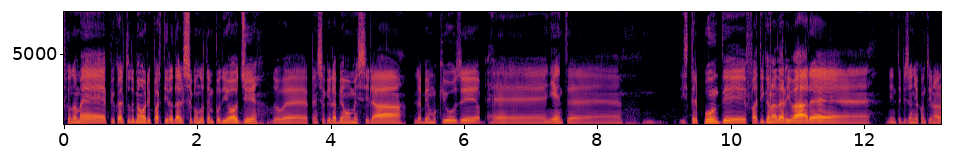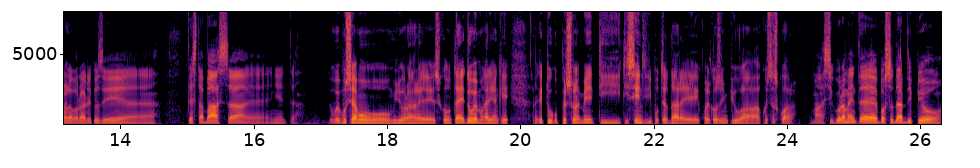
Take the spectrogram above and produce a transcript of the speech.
Secondo me più che altro dobbiamo ripartire dal secondo tempo di oggi, dove penso che li abbiamo messi là, li abbiamo chiusi e niente, i tre punti faticano ad arrivare, niente, bisogna continuare a lavorare così, testa bassa e niente. Dove possiamo migliorare secondo te e dove magari anche, anche tu personalmente ti, ti, senti di poter dare qualcosa in più a, a questa squadra? Ma sicuramente posso dar di più.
